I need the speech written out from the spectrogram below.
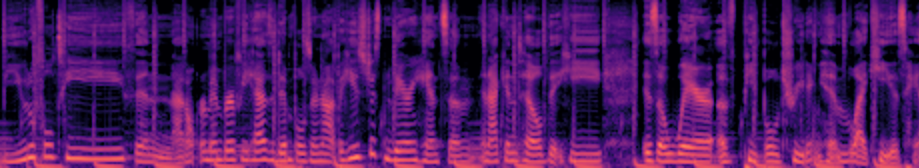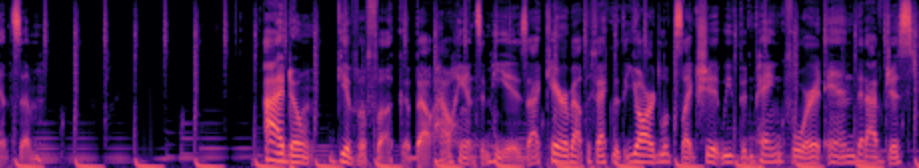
beautiful teeth, and I don't remember if he has dimples or not, but he's just very handsome, and I can tell that he is aware of people treating him like he is handsome. I don't give a fuck about how handsome he is. I care about the fact that the yard looks like shit, we've been paying for it, and that I've just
